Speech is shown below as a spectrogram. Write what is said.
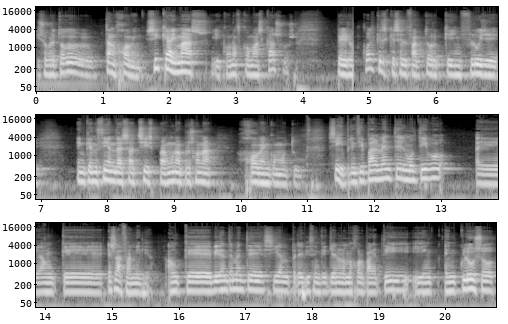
y sobre todo tan joven. Sí que hay más y conozco más casos, pero ¿cuál crees que es el factor que influye en que encienda esa chispa en una persona joven como tú? Sí, principalmente el motivo, eh, aunque es la familia. Aunque evidentemente siempre dicen que quieren lo mejor para ti e incluso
